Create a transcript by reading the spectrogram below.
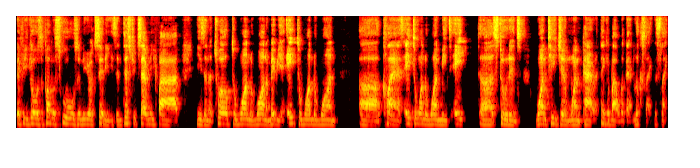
if he goes to public schools in New York City, he's in District 75. He's in a 12 to 1 to 1 or maybe an 8 to 1 to 1 uh, class. 8 to 1 to 1 means eight uh, students, one teacher, and one parent. Think about what that looks like. It's like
